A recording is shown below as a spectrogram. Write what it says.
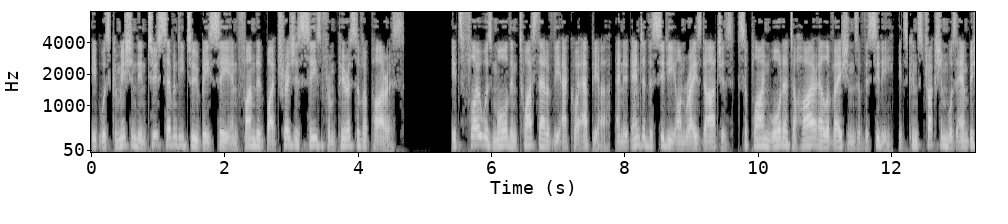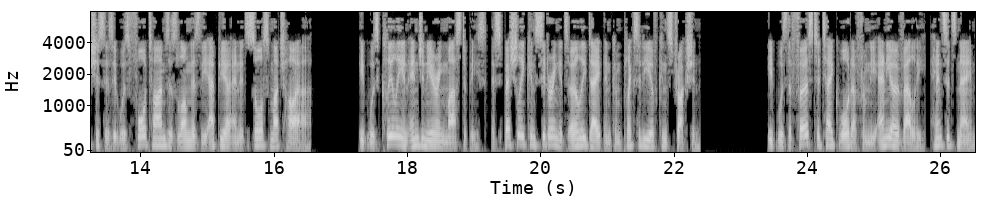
It was commissioned in 272 BC and funded by treasures seized from Pyrrhus of Epirus. Its flow was more than twice that of the Aqua Appia, and it entered the city on raised arches, supplying water to higher elevations of the city. Its construction was ambitious as it was four times as long as the Appia and its source much higher. It was clearly an engineering masterpiece, especially considering its early date and complexity of construction. It was the first to take water from the Anio Valley, hence its name.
